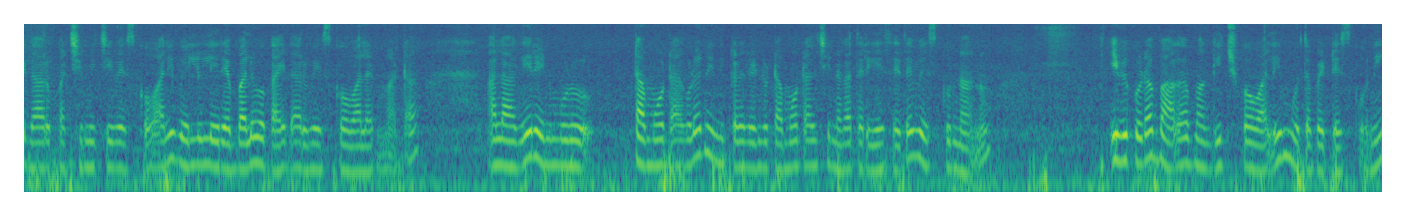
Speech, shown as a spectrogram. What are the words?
ఐదారు పచ్చిమిర్చి వేసుకోవాలి. వెల్లుల్లి రెబ్బలు ఒక ఐదారు వేసుకోవాలన్నమాట. అలాగే రెండు మూడు టమోటా కూడా నేను ఇక్కడ రెండు టమోటాలు చిన్నగా తరిగేసి అయితే వేసుకున్నాను. ఇవి కూడా బాగా మగ్గించుకోవాలి మూత పెట్టేసుకొని.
